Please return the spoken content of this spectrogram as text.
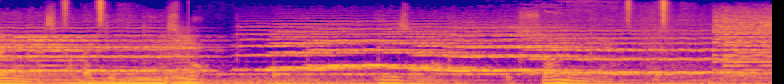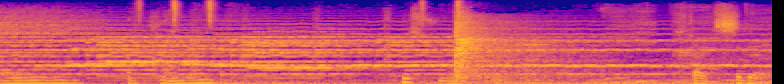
bringing us collectively to this moment. It is a moment so many of. History starts today.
